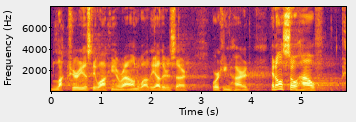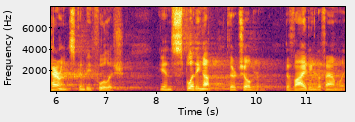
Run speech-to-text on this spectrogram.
luxuriously walking around while the others are working hard. And also how parents can be foolish in splitting up their children, dividing the family.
